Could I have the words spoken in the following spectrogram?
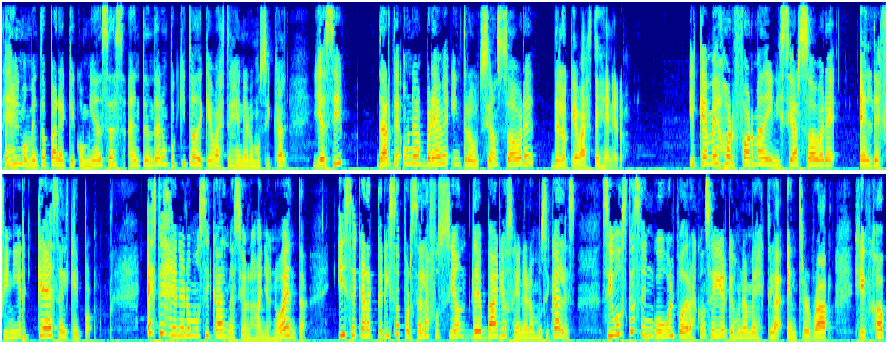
es el momento para que comiences a entender un poquito de qué va este género musical y así darte una breve introducción sobre de lo que va este género. Y qué mejor forma de iniciar sobre el definir qué es el K-pop. Este género musical nació en los años 90 y se caracteriza por ser la fusión de varios géneros musicales. Si buscas en Google podrás conseguir que es una mezcla entre rap, hip hop,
